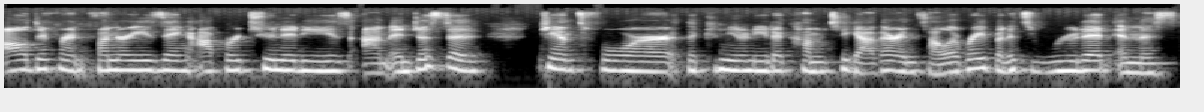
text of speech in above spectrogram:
all different fundraising opportunities, um, and just a chance for the community to come together and celebrate. But it's rooted in this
